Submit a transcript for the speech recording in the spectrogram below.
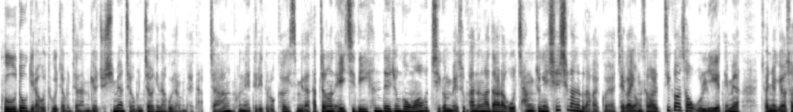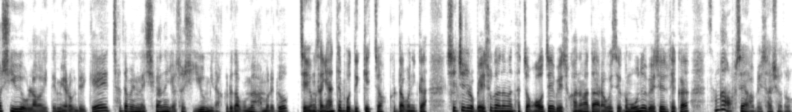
구독이라고 두 글자 문자 남겨주시면 제가 문자 확인하고 여러분들 답장 보내드리도록 하겠습니다. 답장은 HD 현대중공업 지금 매수 가능하다라고 장중에 실시간으로 나갈 거예요. 제가 영상을 찍어서 올리게 되면 저녁 6시 이후에 올라가기 때문에 여러분들께 찾아뵙는 시간은 6시 이후입니다. 그러다 보면 아무래도 제 영상이 한 템포 늦겠죠. 그러다 보니까 실질적으로 매수 가능한 타점 어제 매수 가능하다라고 했어요. 그럼 오늘 매수해도 될까요? 상관없어요. 매수하셔도.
